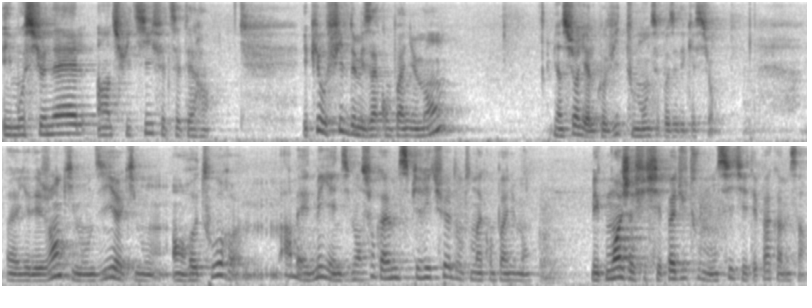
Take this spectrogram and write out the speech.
émotionnel, intuitif, etc. Et puis au fil de mes accompagnements, bien sûr, il y a le Covid, tout le monde s'est posé des questions. Euh, il y a des gens qui m'ont dit, euh, qui m'ont en retour, ah ben mais il y a une dimension quand même spirituelle dans ton accompagnement. Mais que moi, j'affichais pas du tout. Mon site, il n'était pas comme ça.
